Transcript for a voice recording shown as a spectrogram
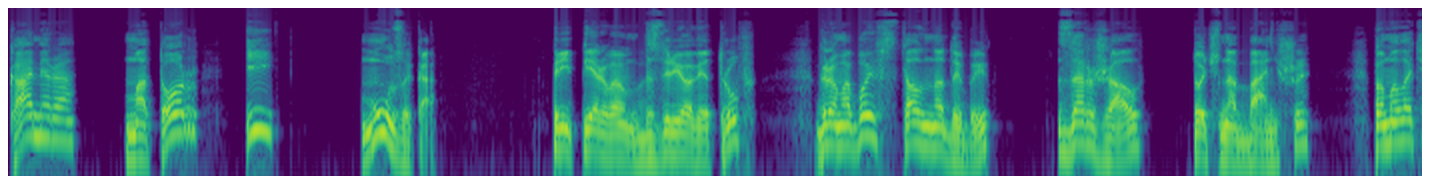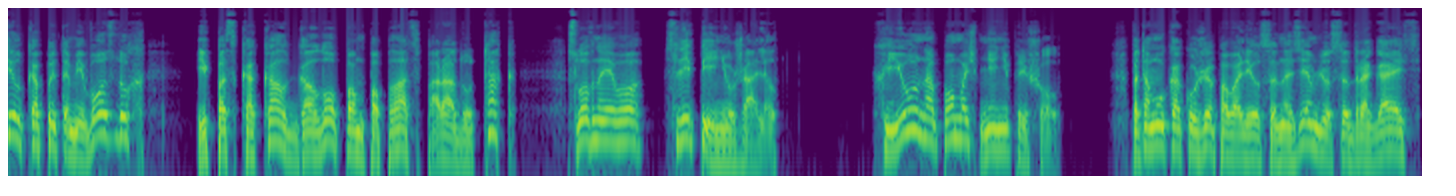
Камера, мотор и музыка. При первом взреве труб громобой встал на дыбы, заржал, точно баньши, помолотил копытами воздух и поскакал галопом по плац-параду так, словно его слепень ужалил. Хью на помощь мне не пришел потому как уже повалился на землю, содрогаясь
